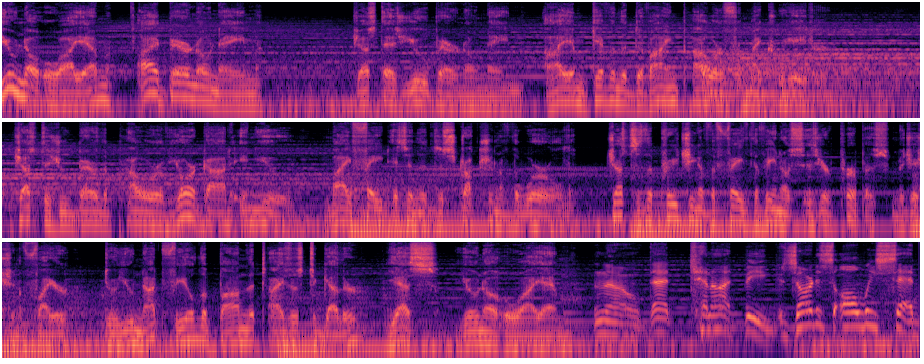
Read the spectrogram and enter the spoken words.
You know who I am. I bear no name. Just as you bear no name, I am given the divine power from my Creator. Just as you bear the power of your God in you, my fate is in the destruction of the world. Just as the preaching of the faith of Innos is your purpose, Magician of Fire, do you not feel the bond that ties us together? Yes, you know who I am. No, that cannot be. Xardas always said.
